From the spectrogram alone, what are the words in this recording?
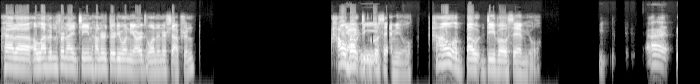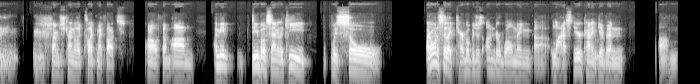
Had a 11 for 19, 131 yards, one interception. How Yeah, about he- Deebo Samuel? How about Deebo Samuel? Uh, so I'm just trying to like collect my thoughts on all of them. Um, I mean, Deebo Samuel, like he was so I don't want to say like terrible, but just underwhelming uh, last year, kind of given um,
